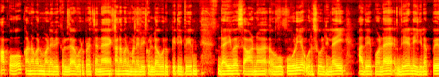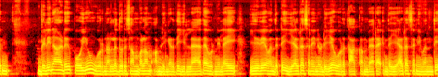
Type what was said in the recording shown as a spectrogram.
அப்போது கணவன் மனைவிக்குள்ள ஒரு பிரச்சனை கணவன் மனைவிக்குள்ள ஒரு பிரிவு டைவர்ஸ் ஆன கூடிய ஒரு சூழ்நிலை அதே போல் வேலை இழப்பு வெளிநாடு போயும் ஒரு நல்லதொரு சம்பளம் அப்படிங்கிறது இல்லாத ஒரு நிலை. இதுவே வந்துட்டு ஏழரை சனியினுடைய ஒரு தாக்கம் வேறு. இந்த ஏழரை சனி வந்து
